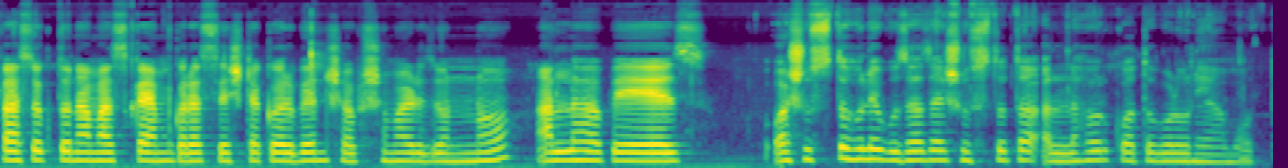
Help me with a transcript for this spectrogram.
পাঁচ ওয়াক্ত নামাজ কায়েম করার চেষ্টা করবেন সব সময়ের জন্য। আল্লাহ হাফেজ। অসুস্থ হলে বোঝা যায় সুস্থতা আল্লাহর কত বড় নিয়ামত।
